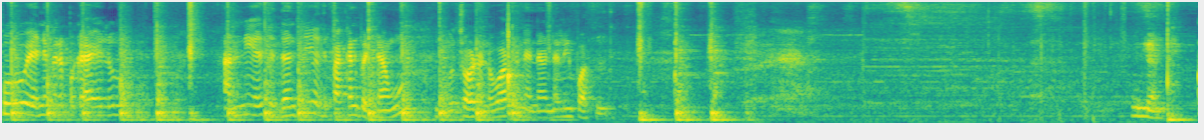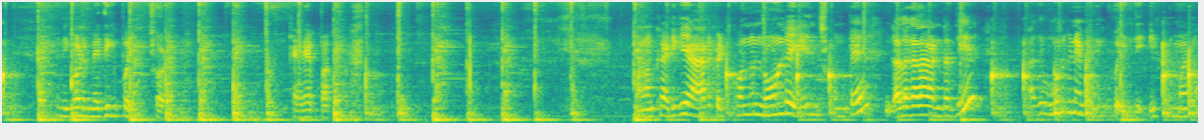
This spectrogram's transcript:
పువ్వు ఎండుమిరపకాయలు అన్నీ వేసి దంచి అది పక్కన పెట్టాము. ఇదిగో చూడండి వాటర్ నేను నలిగిపోతుంది. ఇదిగోండి. ఇది కూడా మెదిగిపోయింది చూడండి. కరేపాకు. మనం కడిగి ఆరబెట్టుకొని నూనెలో వేయించుకుంటే గలగల అంటది. అది ఊరికనే మెదిగిపోయింది. ఇప్పుడు మనం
